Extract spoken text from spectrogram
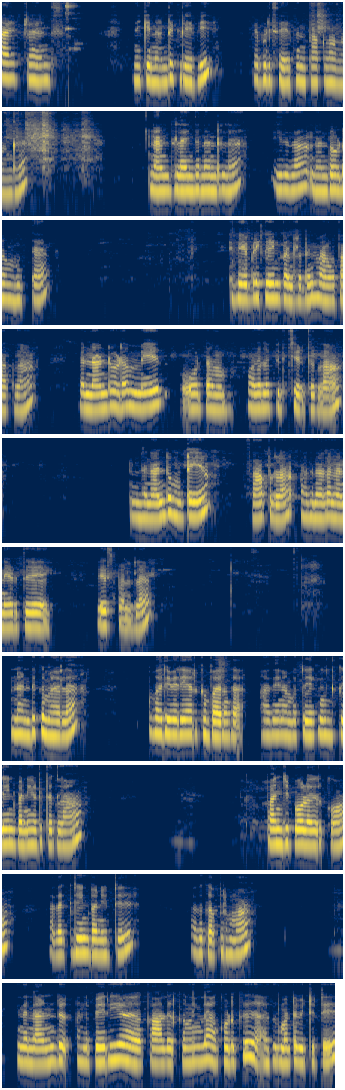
Hi friends இன்றைக்கி நண்டு gravy எப்படி செய்யறதுன்னு பார்க்கலாம் வாங்க. நண்டில் இந்த நண்டில் இதுதான் நண்டோட முட்டை. இது எப்படி க்ளீன் பண்ணுறதுன்னு வாங்க பார்க்கலாம். இந்த நண்டோட மேல் ஓட்டம் முதல்ல பிரித்து எடுத்துக்கலாம். இந்த நண்டு முட்டையும் சாப்பிட்லாம். அதனால் நான் எடுத்து வேஸ்ட் பண்ணல. நண்டுக்கு மேலே வரி வரியாக இருக்கும் பாருங்கள் அதையும் நம்ம க்ளீன் க்ளீன் பண்ணி எடுத்துக்கலாம். பஞ்சு போல் இருக்கும். அதை க்ளீன் பண்ணிவிட்டு அதுக்கப்புறமா இந்த நண்டு அந்த பெரிய கால் இருக்கு இல்லைங்களா கொடுக்கு அது மட்டும் விட்டுட்டு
